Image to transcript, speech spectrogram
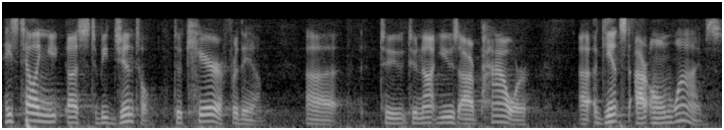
He's telling us to be gentle, to care for them, uh, to, to not use our power uh, against our own wives.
